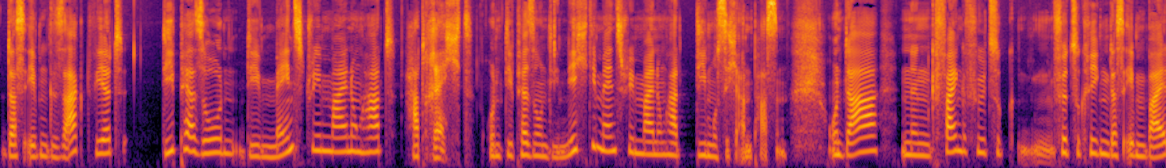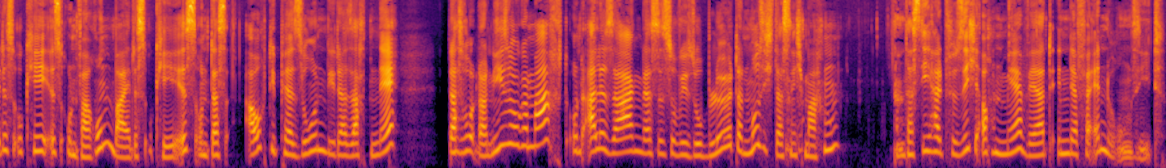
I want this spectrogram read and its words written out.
dass eben gesagt wird, die Person, die Mainstream-Meinung hat, hat Recht. Und die Person, die nicht die Mainstream-Meinung hat, die muss sich anpassen. Und da ein Feingefühl zu, für zu kriegen, dass eben beides okay ist und warum beides okay ist und dass auch die Person, die da sagt, ne, das wurde noch nie so gemacht und alle sagen, das ist sowieso blöd, dann muss ich das nicht machen, dass die halt für sich auch einen Mehrwert in der Veränderung sieht.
